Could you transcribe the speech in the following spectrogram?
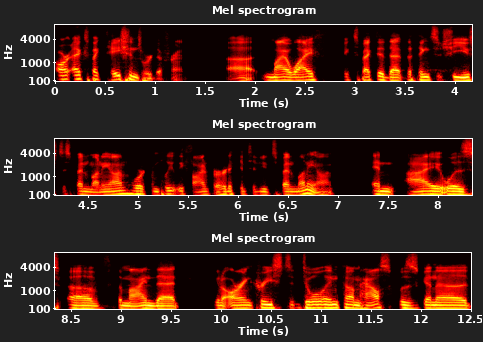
our expectations were different. Uh, my wife expected that the things that she used to spend money on were completely fine for her to continue to spend money on, and I was of the mind that you know our increased dual income house was going to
